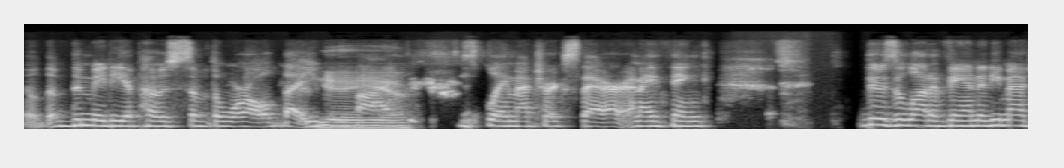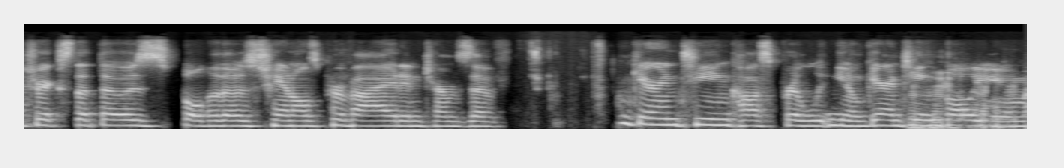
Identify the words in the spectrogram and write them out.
know, the, the media posts of the world that you yeah, can buy yeah. display metrics there. And I think there's a lot of vanity metrics that those both of those channels provide in terms of guaranteeing cost per you know guaranteeing mm-hmm. volume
